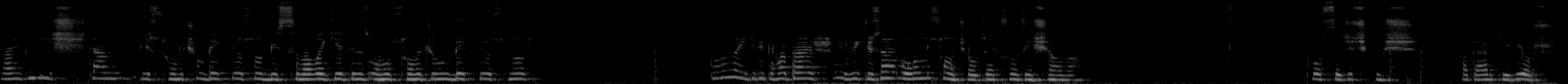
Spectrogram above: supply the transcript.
Yani bir işten bir sonuç mu bekliyorsunuz? Bir sınava girdiniz, onun sonucunu bekliyorsunuz? Bununla ilgili bir haber, bir güzel, olumlu sonuç alacaksınız inşallah. Postacı çıkmış. Haber geliyor.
